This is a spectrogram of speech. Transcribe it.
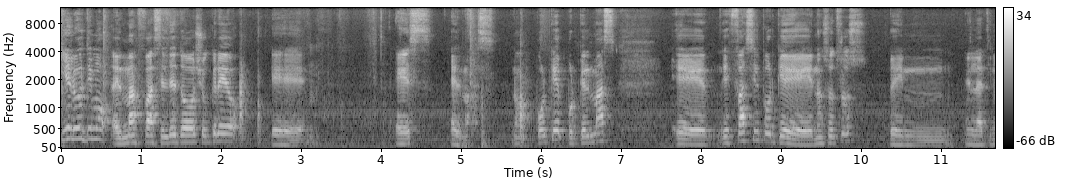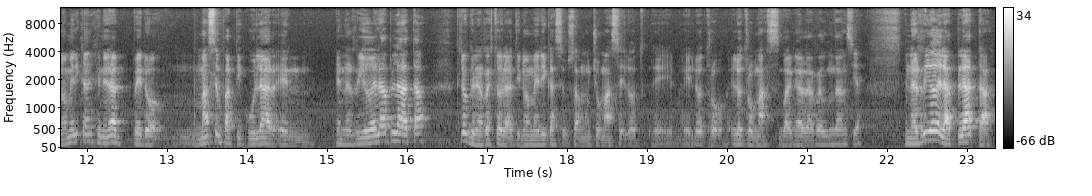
Y el último, el más fácil de todos, yo creo, eh, es el más. ¿no? ¿Por qué? Porque el más eh, es fácil porque nosotros en, en, Latinoamérica en general, pero más en particular en, en el Río de la Plata, Creo que en el resto de Latinoamérica se usa mucho más el otro, eh, el otro, el otro más, valga la redundancia. En el Río de la Plata,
